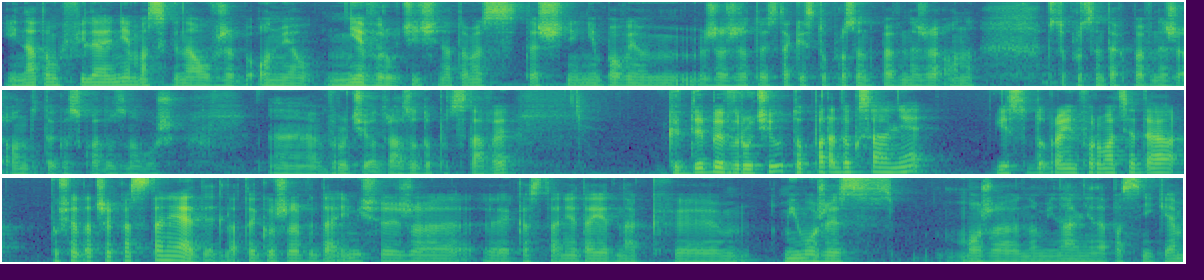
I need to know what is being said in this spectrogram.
I na tą chwilę nie ma sygnałów, żeby on miał nie wrócić, natomiast też nie, nie powiem, że, że to jest takie 100% pewne, że on w 100% pewne, że on do tego składu znowuż e, wróci od razu do podstawy. Gdyby wrócił, to paradoksalnie jest to dobra informacja dla posiadaczy Castaniedy, dlatego że wydaje mi się, że e, Castanieda jednak, e, mimo że jest może nominalnie napastnikiem,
